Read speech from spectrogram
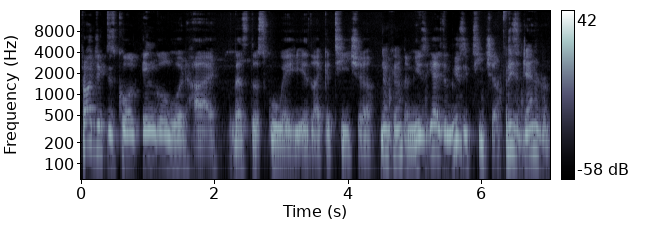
Project is called Inglewood High. That's the school where he is like a teacher. Okay. A music, yeah, he's a music teacher. But he's a janitor.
